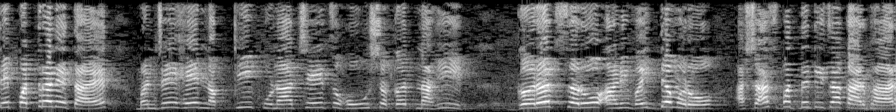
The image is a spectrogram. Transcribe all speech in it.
ते पत्र देत आहेत. म्हणजे हे नक्की कुणाचेच होऊ शकत नाहीत. गरज सरो आणि वैद्य मरो अशाच पद्धतीचा कारभार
